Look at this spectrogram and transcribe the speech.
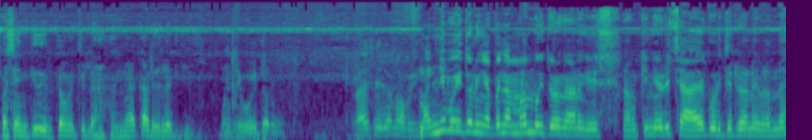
പക്ഷെ എനിക്ക് തീർക്കാൻ പറ്റില്ല. ഞാൻ കടയിലടിക്കും. മഞ്ഞ് പോയി തുടങ്ങി. മഞ്ഞ് പോയി തുടങ്ങി. അപ്പൊ നമ്മളും പോയി തുടങ്ങാണ് കേസ് നമുക്ക് ഇനി ഒരു ചായ കുടിച്ചിട്ട് വേണം ഇവിടുന്ന്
